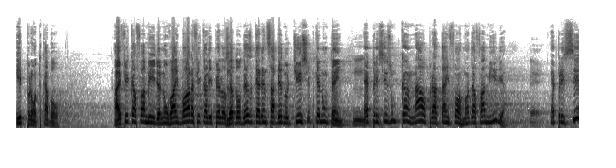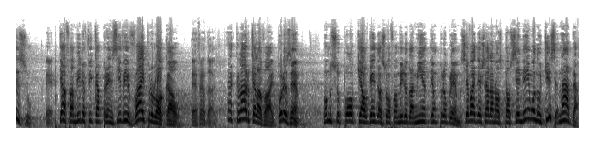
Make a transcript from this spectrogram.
e pronto, acabou. Aí fica a família, não vai embora, fica ali pelas redondezas querendo saber notícia porque não tem. É preciso um canal para estar informando a família. É. É preciso. É. Porque a família fica apreensiva e vai para o local. É verdade. É claro que ela vai. Por exemplo, vamos supor que alguém da sua família ou da minha tem um problema. Você vai deixar lá no hospital sem nenhuma notícia? Nada.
